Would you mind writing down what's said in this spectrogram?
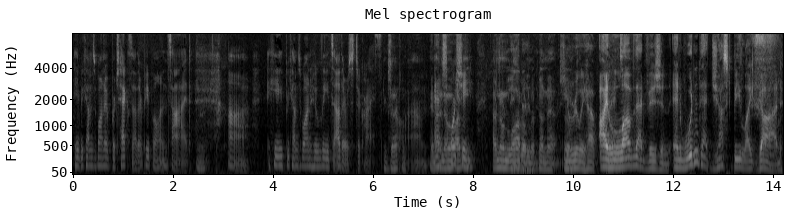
He becomes one who protects other people inside. Uh, he becomes one who leads others to Christ. Exactly. So, um, and, and, I know or I've, she. I've known a lot Amen. of them have done that. So. You really have. I right. love that vision. And wouldn't that just be like God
